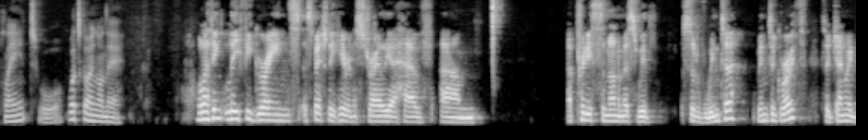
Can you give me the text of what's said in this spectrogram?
plant or what's going on there well, I think leafy greens, especially here in Australia, have um, are pretty synonymous with sort of winter winter growth. So generally,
